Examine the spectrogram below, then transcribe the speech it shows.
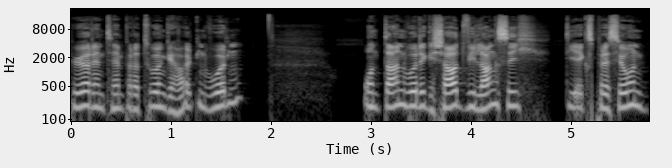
höheren Temperaturen gehalten wurden. Und dann wurde geschaut, wie lang sich die Expression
